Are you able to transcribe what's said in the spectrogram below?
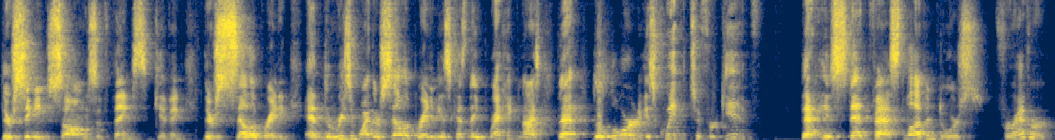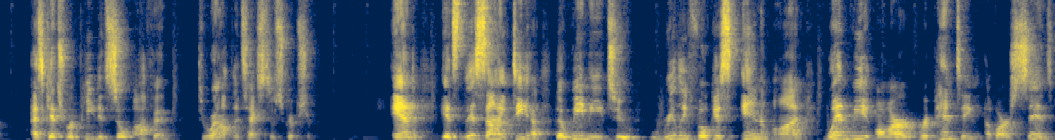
They're singing songs of thanksgiving. They're celebrating. And the reason why they're celebrating is because they recognize that the Lord is quick to forgive, that his steadfast love endures forever, as gets repeated so often throughout the text of Scripture. And it's this idea that we need to really focus in on when we are repenting of our sins.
